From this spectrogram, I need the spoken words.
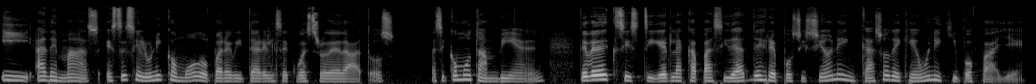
y además este es el único modo para evitar el secuestro de datos así como también debe de existir la capacidad de reposición en caso de que un equipo falle,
